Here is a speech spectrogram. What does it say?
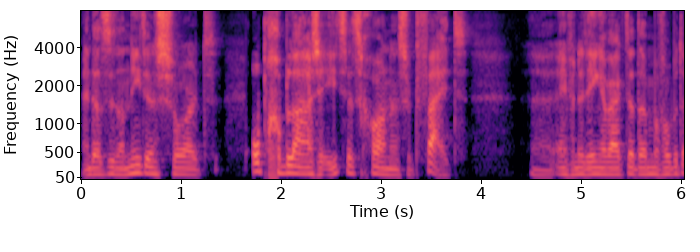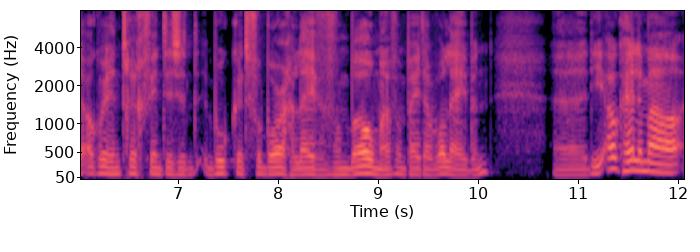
En dat is dan niet een soort opgeblazen iets, dat is gewoon een soort feit. een van de dingen waar ik dat dan bijvoorbeeld ook weer in terugvind, is het boek Het Verborgen Leven van Bomen van Peter Wolleben. Die ook helemaal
